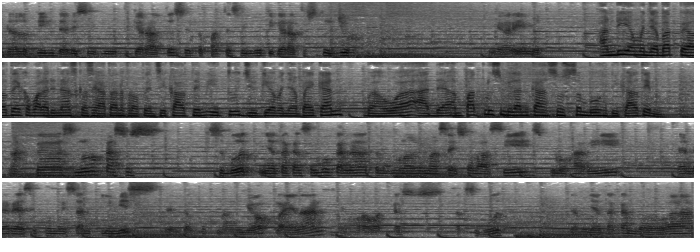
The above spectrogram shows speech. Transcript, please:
sudah lebih dari 1.300, tepatnya 1.307 hingga hari ini. Andi yang menjabat PLT Kepala Dinas Kesehatan Provinsi Kaltim itu juga menyampaikan bahwa ada 49 kasus sembuh di Kaltim. Nah, ke seluruh kasus tersebut menyatakan sembuh karena telah melalui masa isolasi 10 hari dan dari hasil pemeriksaan klinis dari dokter penanggung jawab pelayanan yang merawat kasus tersebut dan menyatakan bahwa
